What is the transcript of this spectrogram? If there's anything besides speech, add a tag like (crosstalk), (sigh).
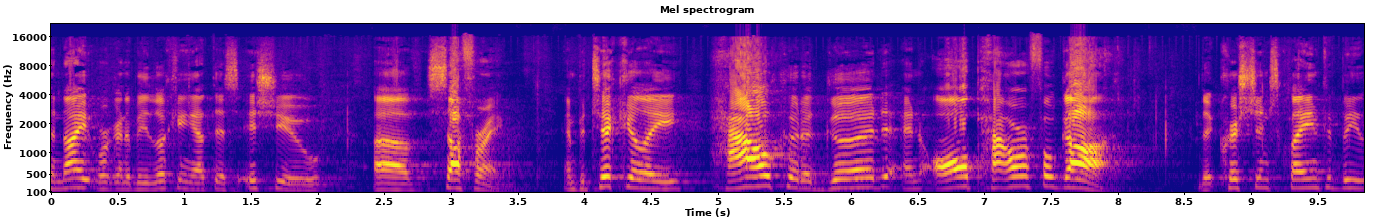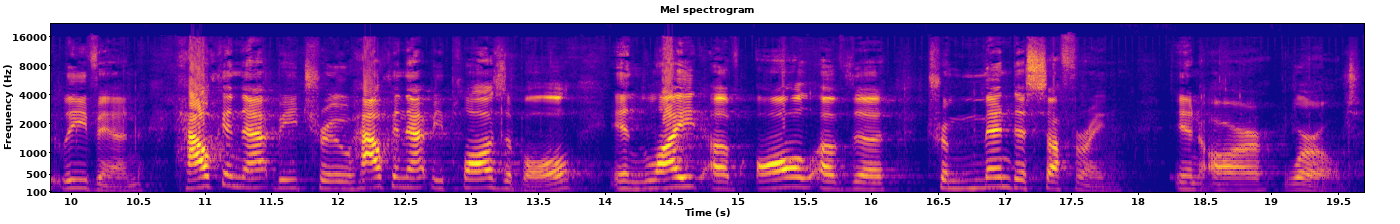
tonight we're going to be looking at this issue of suffering, and particularly how could a good and all powerful God that Christians claim to believe in, how can that be true? How can that be plausible in light of all of the tremendous suffering in our world?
